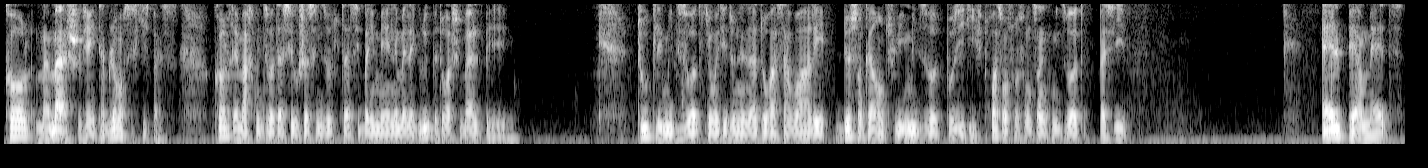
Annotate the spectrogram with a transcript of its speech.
Kol mamash, véritablement, c'est ce qui se passe. Kol remach mitzvot toutes les mitzvot qui ont été données dans la Torah, à savoir les 248 mitzvot positifs, 365 mitzvot passifs, elles permettent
